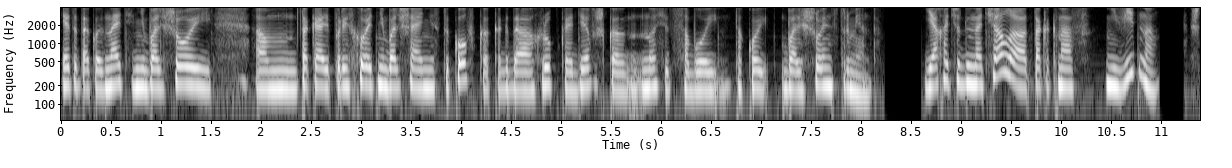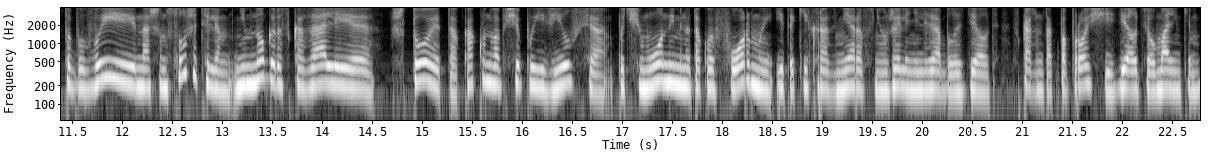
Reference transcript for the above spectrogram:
Это такой, знаете, небольшой, эм, такая происходит небольшая нестыковка, когда хрупкая девушка носит с собой такой большой инструмент. Я хочу для начала, так как нас не видно, чтобы вы нашим слушателям немного рассказали, что это, как он вообще появился, почему он именно такой формы и таких размеров. Неужели нельзя было сделать, скажем так, попроще, сделать его маленьким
